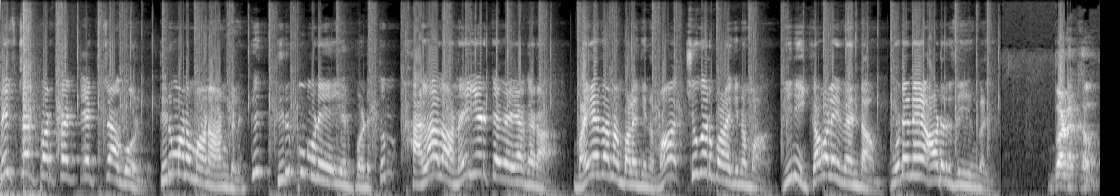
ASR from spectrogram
மிஸ்டர் பர்ஃபெக்ட் எக்ஸ்ட்ரா கோல்டு திருமணமான ஆண்களுக்கு திருப்பு முனையை ஏற்படுத்தும் ஹலாலான இயற்கை வியாகரா. வயதான பலகினமா சுகர் பலகினமா? இனி கவலை வேண்டாம். உடனே ஆர்டர் செய்யுங்கள். வணக்கம்.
